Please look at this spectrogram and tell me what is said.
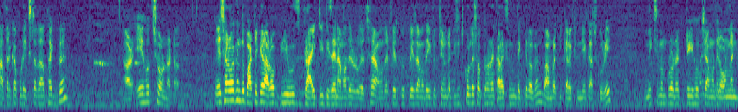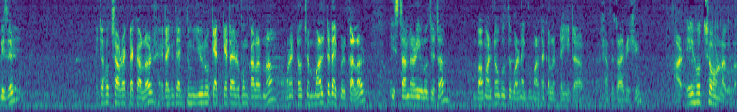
হাতের কাপড় এক্সট্রা দেওয়া থাকবে। আর এ হচ্ছে ওড়নাটা। তো এছাড়াও কিন্তু বাটিকের আরও ভিউজ ব্রাইটি ডিজাইন আমাদের রয়েছে। আমাদের ফেসবুক পেজ আমাদের ইউটিউব চ্যানেলটা ভিজিট করলে সব ধরনের কালেকশন দেখতে পাবেন বা আমরা কি কালেকশন নিয়ে কাজ করি। ম্যাক্সিমাম প্রোডাক্টই হচ্ছে আমাদের অনলাইন পেজের এটা হচ্ছে আরও একটা কালার এটা কিন্তু একদম ইউরো ক্যাট ক্যাটা এরকম কালার না। অনেকটা হচ্ছে মাল্টা টাইপের কালার স্ট্যান্ডার্ড ইউরো যেটা। বা মাল্টাও বলতে পারেন, একদম মাল্টা কালারটাই এটা সাথে যায় বেশি। আর এই হচ্ছে ওড়নাগুলা।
